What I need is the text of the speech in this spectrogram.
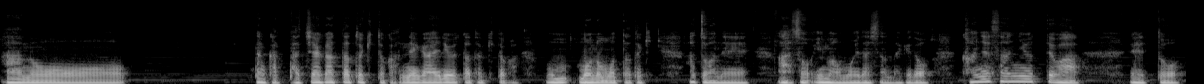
あのー、なんか立ち上がった時とか、寝返り打った時とか、物持った時、あとはね、あ、そう、今思い出したんだけど、患者さんによっては、えっと、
